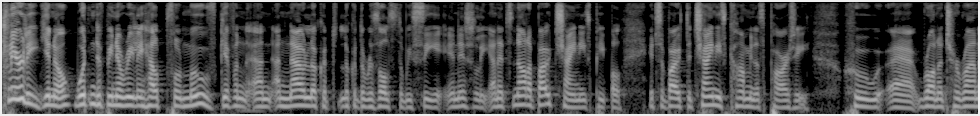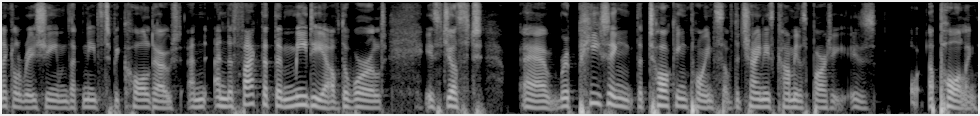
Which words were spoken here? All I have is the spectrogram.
clearly, you know, wouldn't have been a really helpful move given. And, and now look at look at the results that we see in Italy, and it's not about Chinese people; it's about the Chinese Communist Party who uh, run a tyrannical regime that needs to be called out, and and the fact that the media of the world is just uh, repeating the talking points of the Chinese Communist Party is appalling.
